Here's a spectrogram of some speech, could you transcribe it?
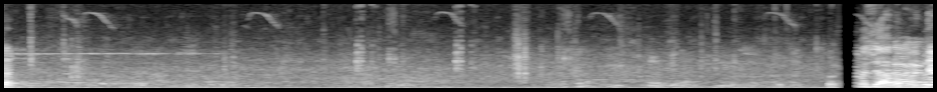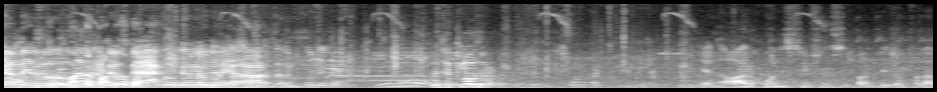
సార్ కొంచెం మీరు ఇటు బ్యాగ్ ఉంటే మీరు కనబడతారు ఆర్ పోలీస్ స్టేషన్స్ పరిధి లోపల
